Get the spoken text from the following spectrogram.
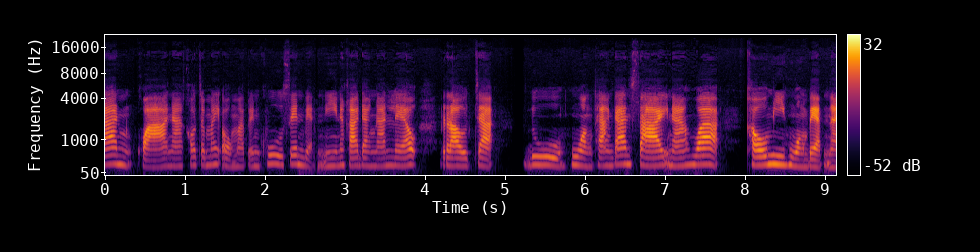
ด้านขวานะเขาจะไม่ออกมาเป็นคู่เส้นแบบนี้นะคะ ดังนั้นแล้วเราจะดูห่วงทางด้านซ้ายนะว่าเขามีห่วงแบบไหน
